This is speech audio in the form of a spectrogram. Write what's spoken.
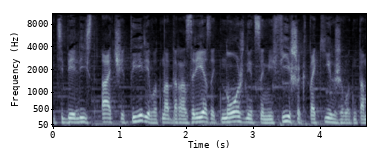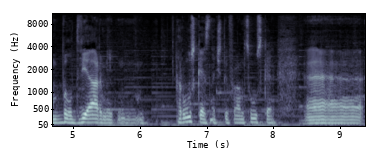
и тебе лист А4 вот надо разрезать ножницами фишек таких же, вот там было две армии, русская, значит, и французская, э,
